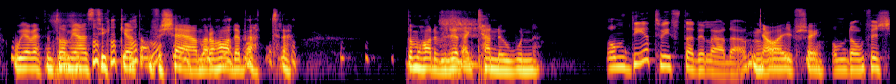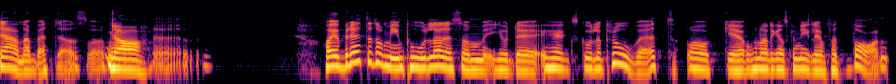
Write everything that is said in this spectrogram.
Och jag vet inte om jag ens tycker att de förtjänar att ha det bättre. De har det väl redan kanon. Om det tvistar det lärda. Ja, i och för sig. Om de förtjänar bättre alltså. Ja, Har jag berättat om min polare som gjorde högskoleprovet och eh, hon hade ganska nyligen fått barn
